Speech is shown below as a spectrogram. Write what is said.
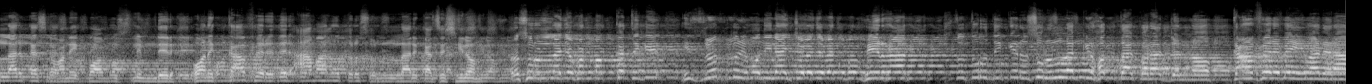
আল্লাহর কাছে অনেক মুসলিমদের অনেক কাফেরদের আমানত রসুল্লাহর কাছে ছিল। রসুল্লাহ যখন মক্কা থেকে হিজরত করে মদিনায় চলে যাবেন গভীর রাত, চতুর্দিকে রসুল্লাহকে হত্যা করার জন্য কাফের বেঈমানেরা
